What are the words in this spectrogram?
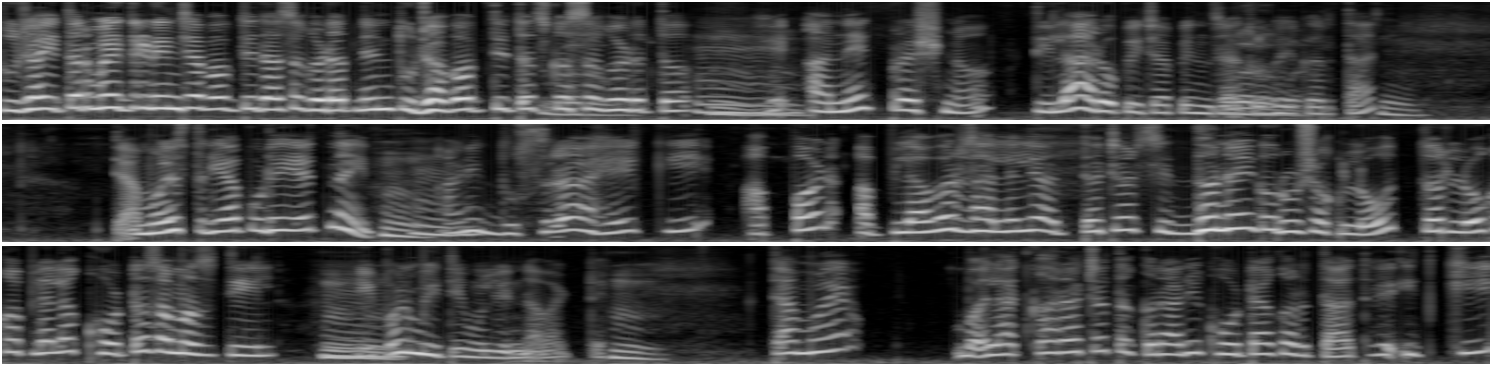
तुझ्या इतर मैत्रिणींच्या बाबतीत असं घडत नाही तुझ्या बाबतीतच कसं. घडतं. हे अनेक प्रश्न तिला आरोपीच्या पिंजऱ्यात उभे. करतात. त्यामुळे स्त्रिया पुढे येत नाहीत. आणि दुसरं आहे की आपण आपल्यावर झालेले अत्याचार सिद्ध नाही करू शकलो तर लोक आपल्याला खोटं समजतील. ही पण भीती मुलींना वाटते. त्यामुळे बलात्काराच्या तक्रारी खोट्या करतात हे इतकी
